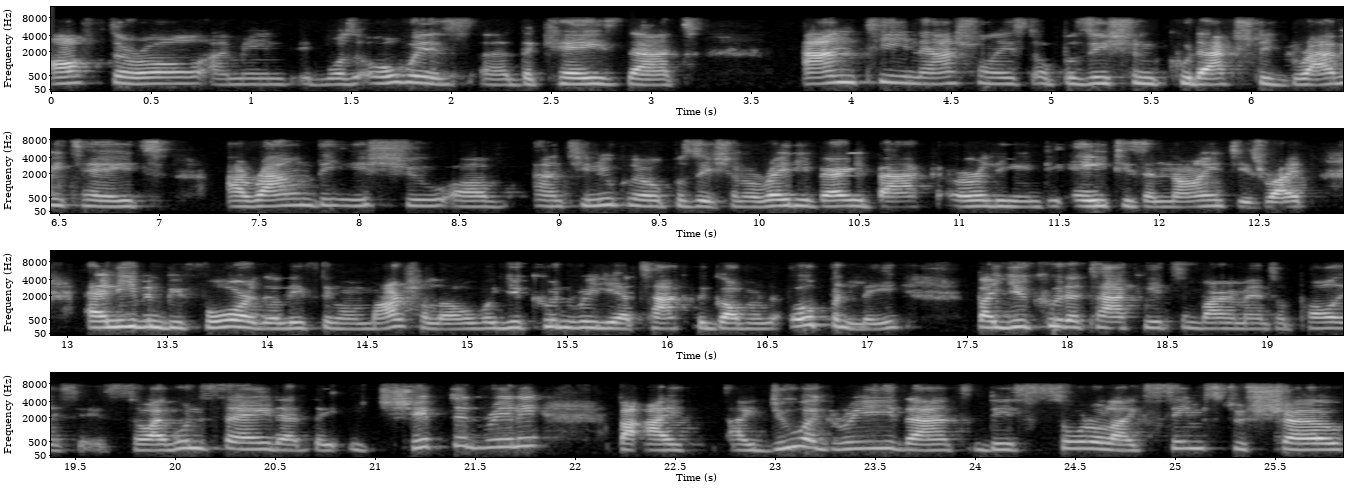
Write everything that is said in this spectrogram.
After all, I mean, it was always uh, the case that anti-nationalist opposition could actually gravitate around the issue of anti-nuclear opposition already very back early in the 80s and 90s, right? And even before the lifting of martial law, where you couldn't really attack the government openly, but you could attack its environmental policies. So I wouldn't say that they, it shifted really, but I, I do agree that this sort of like seems to show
